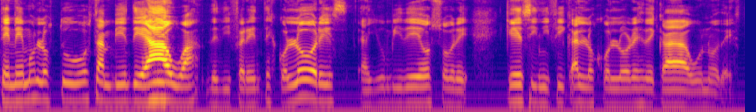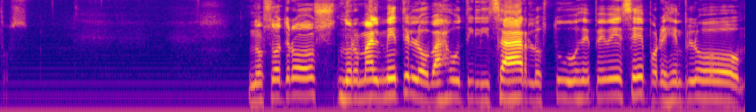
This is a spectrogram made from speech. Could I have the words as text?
tenemos los tubos también de agua de diferentes colores. Hay un video sobre qué significan los colores de cada uno de estos. Nosotros normalmente lo vas a utilizar los tubos de PVC, por ejemplo,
